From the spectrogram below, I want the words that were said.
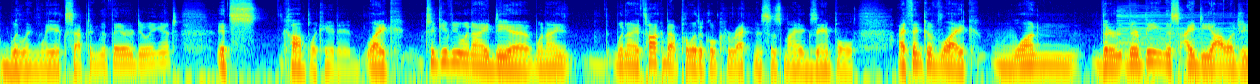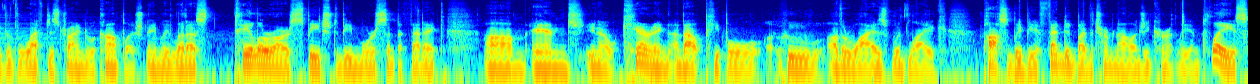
willingly accepting that they are doing it. It's complicated. Like to give you an idea, when I when I talk about political correctness as my example, I think of like one there there being this ideology that the left is trying to accomplish, namely, let us tailor our speech to be more sympathetic um, and you know caring about people who otherwise would like possibly be offended by the terminology currently in place,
